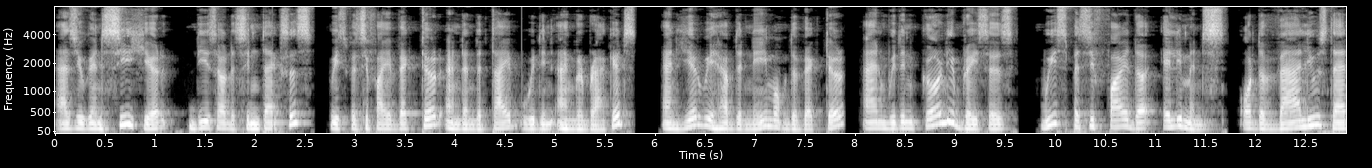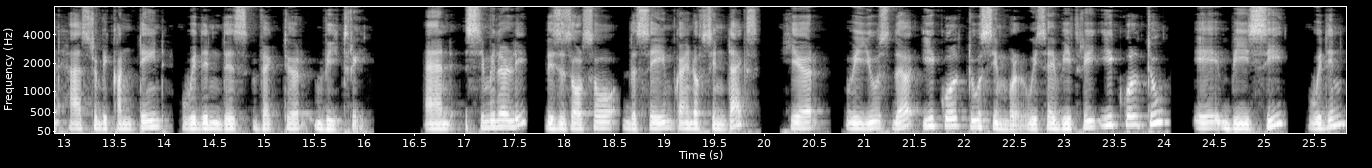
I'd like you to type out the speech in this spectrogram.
as you can see here these are the syntaxes. We specify vector and then the type within angle brackets and here we have the name of the vector and within curly braces we specify the elements or the values that has to be contained within this vector v3. And similarly, this is also the same kind of syntax. Here we use the equal to symbol. We say v3 equal to abc within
